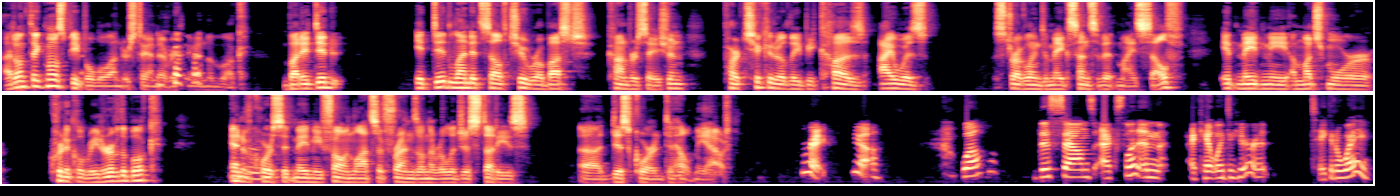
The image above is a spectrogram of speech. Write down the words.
I don't think most people will understand everything in the book, but it did it did lend itself to robust conversation, particularly because I was struggling to make sense of it myself, it made me a much more critical reader of the book. And mm-hmm. of course, it made me phone lots of friends on the religious studies uh, Discord to help me out. Right. Yeah. Well, this sounds excellent, and I can't wait to hear it. Take it away.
